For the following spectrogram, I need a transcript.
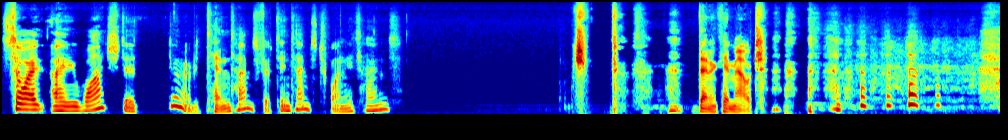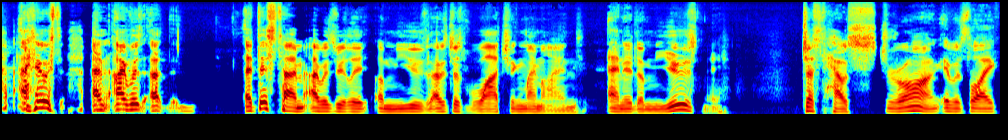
So I, I watched it, you know, maybe 10 times, 15 times, 20 times. then it came out. and, it was, and I was, uh, at this time, I was really amused. I was just watching my mind, and it amused me just how strong it was like.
